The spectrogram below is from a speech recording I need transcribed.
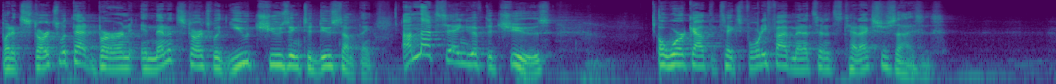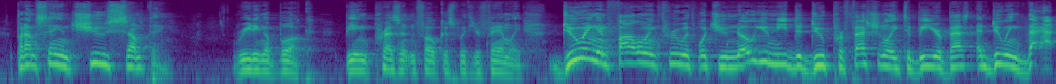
But it starts with that burn, and then it starts with you choosing to do something. I'm not saying you have to choose a workout that takes 45 minutes and it's 10 exercises. But I'm saying choose something reading a book, being present and focused with your family, doing and following through with what you know you need to do professionally to be your best, and doing that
